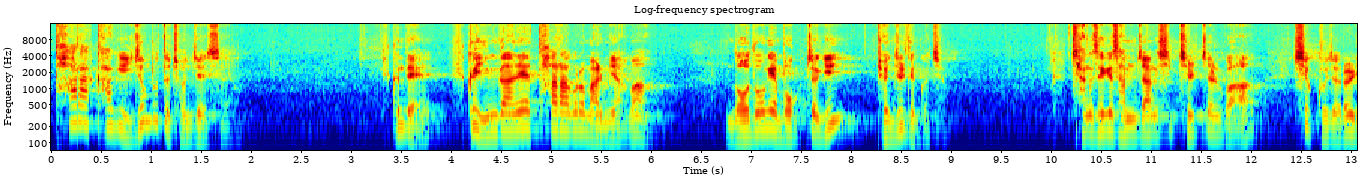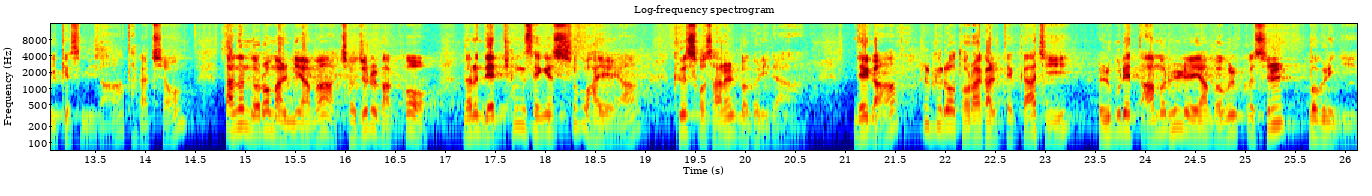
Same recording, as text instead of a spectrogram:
타락하기 이전부터 존재했어요. 근데 그 인간의 타락으로 말미암아 노동의 목적이 변질된 거죠. 창세기 3장 17절과 19절을 읽겠습니다. 다 같이요. 땅은 너로 말미암아 저주를 받고 너는 내 평생에 수고하여야 그 소산을 먹으리라. 내가 흙으로 돌아갈 때까지 얼굴에 땀을 흘려야 먹을 것을 먹으리니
